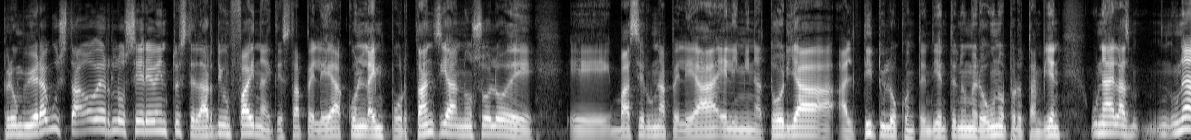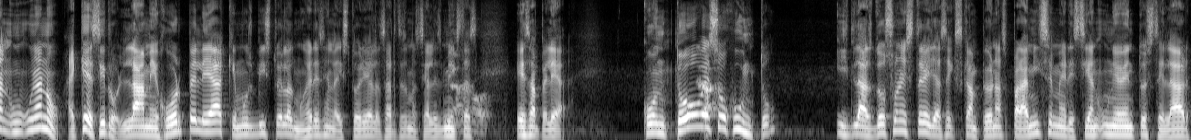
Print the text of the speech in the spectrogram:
pero me hubiera gustado verlo ser evento estelar de un Fight Night, esta pelea con la importancia no solo de eh, va a ser una pelea eliminatoria al título contendiente número uno, pero también una de las, una, una no, hay que decirlo, la mejor pelea que hemos visto de las mujeres en la historia de las artes marciales mixtas, esa pelea. Con todo eso junto, y las dos son estrellas ex campeonas, para mí se merecían un evento estelar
